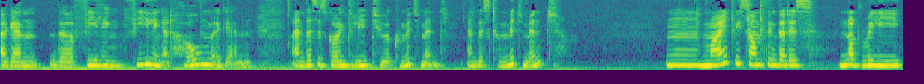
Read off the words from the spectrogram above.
again, the feeling feeling at home again and this is going to lead to a commitment. And this commitment mm, might be something that is not really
